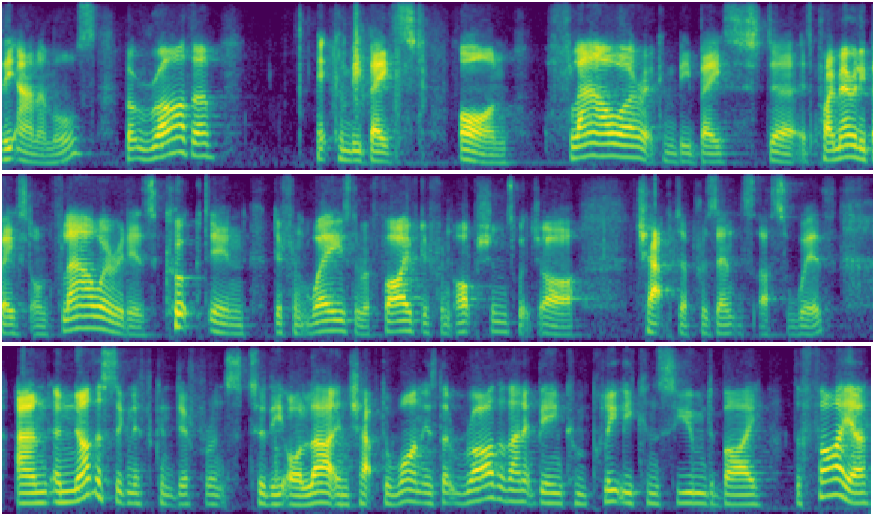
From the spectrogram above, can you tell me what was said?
the animals, but rather it can be based on flour. It can be based, uh, it's primarily based on flour. It is cooked in different ways. There are five different options which our chapter presents us with. And another significant difference to the Olah in chapter 1 is that rather than it being completely consumed by the fire,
